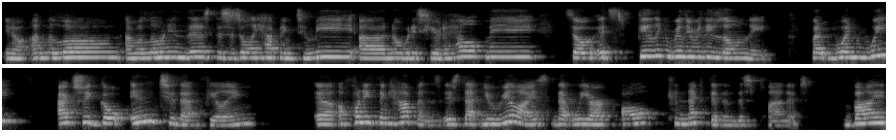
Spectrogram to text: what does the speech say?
you know, I'm alone, I'm alone in this, this is only happening to me, uh, nobody's here to help me. So, it's feeling really, really lonely. But when we actually go into that feeling, uh, a funny thing happens is that you realize that we are all connected in this planet by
